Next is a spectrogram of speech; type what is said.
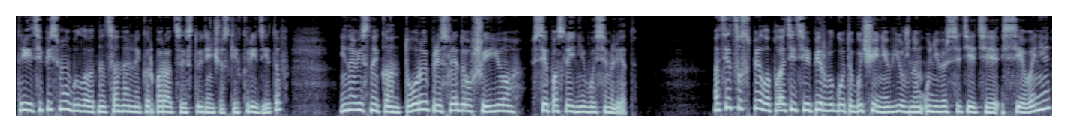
Третье письмо было от Национальной корпорации студенческих кредитов, ненавистной конторы, преследовавшей ее все последние восемь лет. Отец успел оплатить ей первый год обучения в Южном университете Севане,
